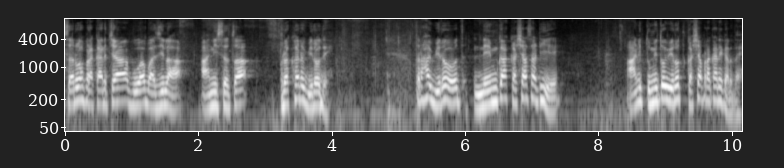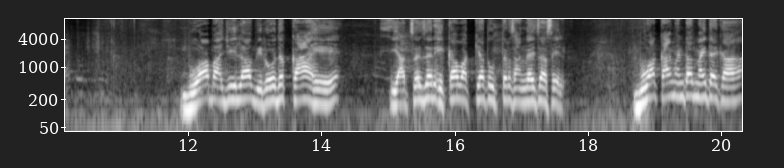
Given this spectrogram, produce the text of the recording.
सर्व प्रकारच्या बुवाबाजीला अनिसचा प्रखर विरोध आहे. तर हा विरोध नेमका कशासाठी आहे? आणि तुम्ही तो विरोध कशा प्रकारे करताय? बुवाबाजीला विरोध का आहे याचं जर एका वाक्यात उत्तर सांगायचं असेल बुवा काय म्हणतात माहीत आहे का?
